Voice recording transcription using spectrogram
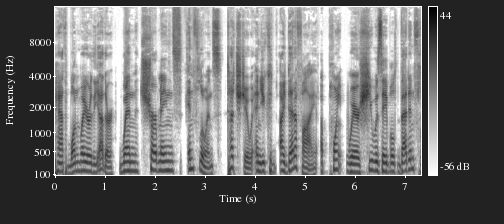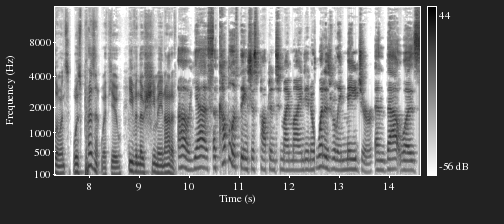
path one way or the other. When Charmaine's influence touched you and you could identify a point where she was able, that influence was present with you, even though she may not have. Oh, yes. A couple of things just popped into my mind. You know, one is really major, and that was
